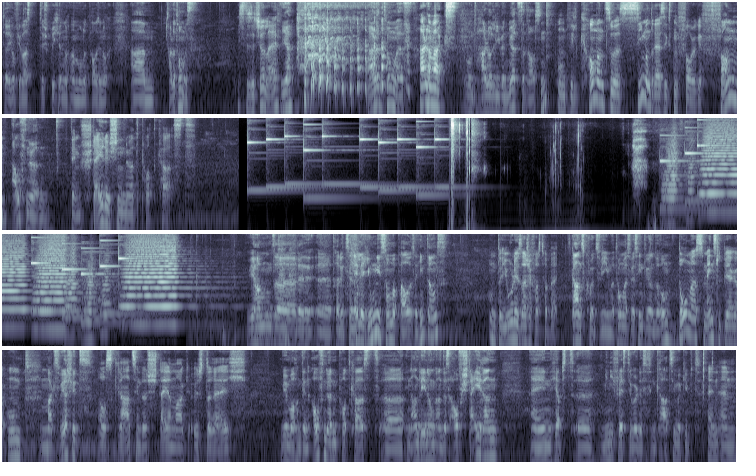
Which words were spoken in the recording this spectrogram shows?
Tja, ich hoffe, ich weiß, das spricht ja noch einen Monat Pause noch. Ähm, hallo Thomas. Ist das jetzt schon live? Ja. hallo Thomas. Hallo Max. Und hallo liebe Nerds da draußen. Und willkommen zur 37. Folge von Aufnörden, dem steirischen Nerd traditionelle Juni-Sommerpause hinter uns. Und der Juli ist auch schon fast vorbei. Ganz kurz wie immer. Thomas, wer sind wir und warum? Thomas Menzelberger und Max Werschitz. aus Graz in der Steiermark, Österreich. Wir machen den Aufnörden-Podcast äh, in Anlehnung an das Aufsteirern, ein Herbst-Mini-Festival, das es in Graz immer gibt. Ein, ein,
